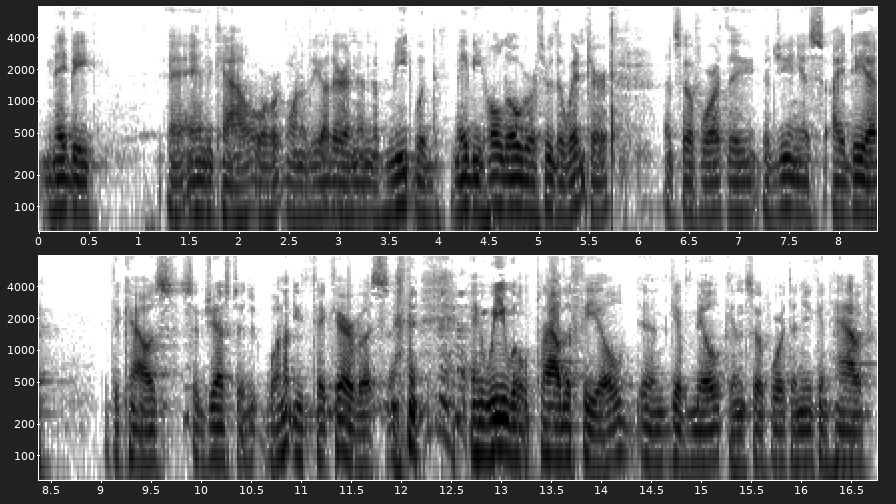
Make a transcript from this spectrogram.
maybe and the cow or one or the other, and then the meat would maybe hold over through the winter and so forth. The, the genius idea that the cows suggested, why don't you take care of us? and we will plow the field and give milk and so forth, and you can have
